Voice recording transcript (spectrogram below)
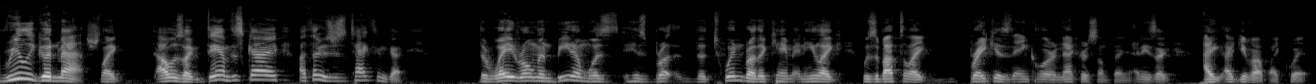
really good match. Like I was like, damn, this guy. I thought he was just a tag team guy. The way Roman beat him was his bro, the twin brother came and he like was about to like break his ankle or neck or something, and he's like, I, I give up, I quit,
